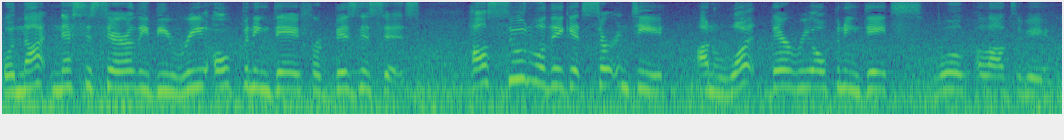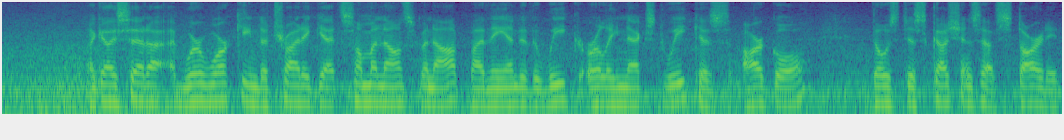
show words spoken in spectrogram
will not necessarily be reopening day for businesses. How soon will they get certainty on what their reopening dates will allow to be? Like I said, I, we're working to try to get some announcement out by the end of the week, early next week is our goal. Those discussions have started.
